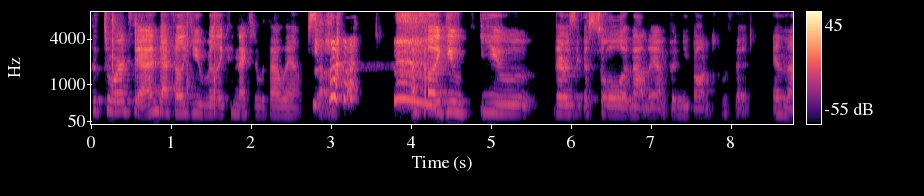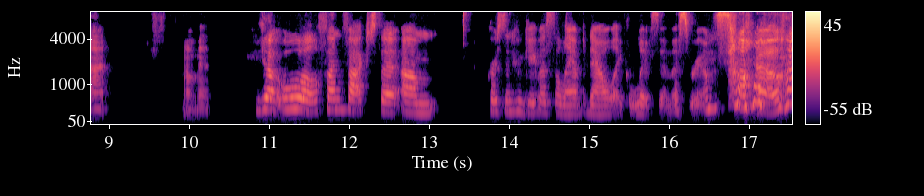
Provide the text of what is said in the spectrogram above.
The, towards the end, I felt like you really connected with that lamp. So I felt like you you there was like a soul in that lamp and you bonded with it in that moment. Yeah, well, fun fact the um person who gave us the lamp now like lives in this room. So Oh.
